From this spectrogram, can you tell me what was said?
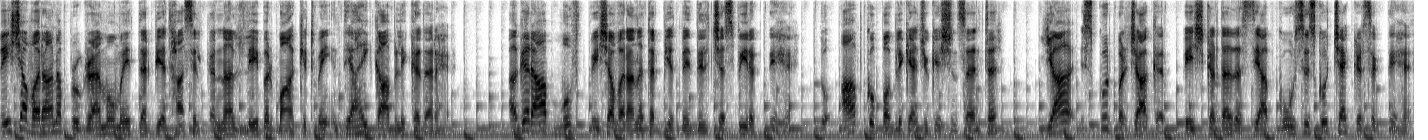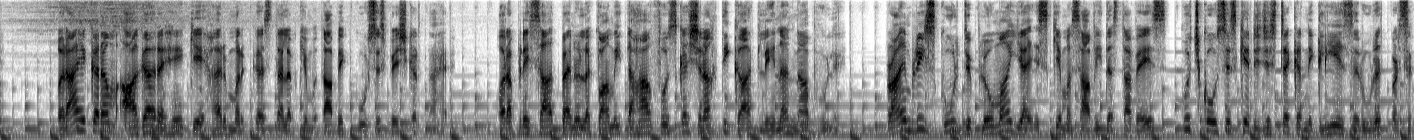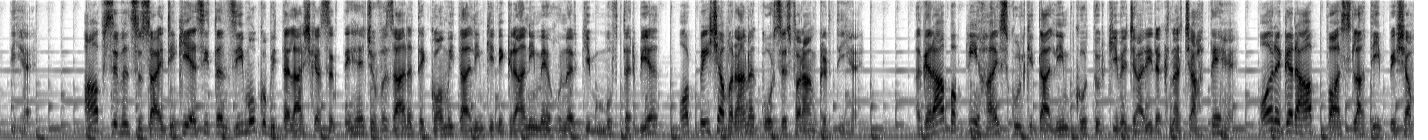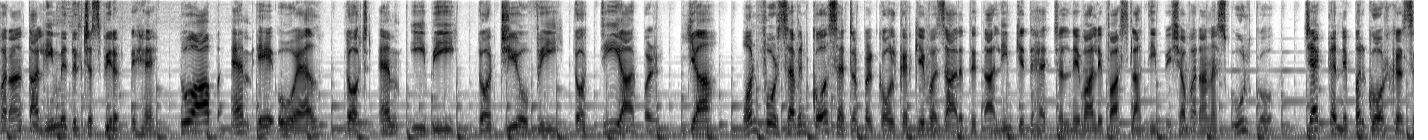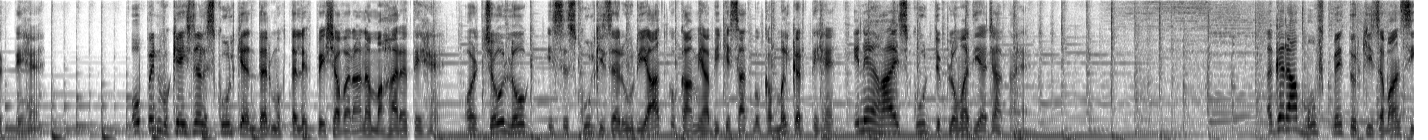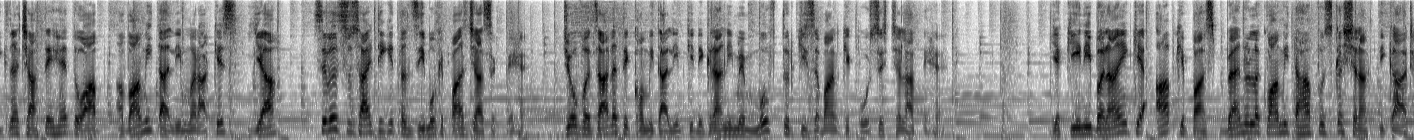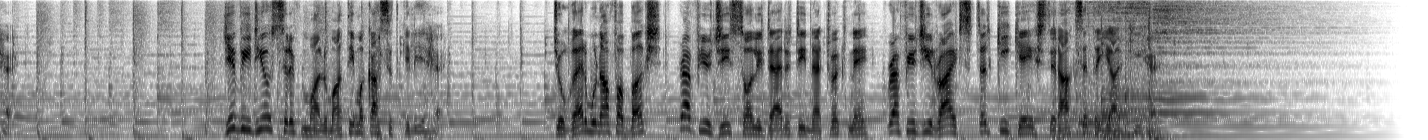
पेशा वराना प्रोग्रामों में तरबियत हासिल करना लेबर मार्केट में इंतहाई काबिल कदर है। अगर आप मुफ़्त पेशा वराना तरबियत में दिलचस्पी रखते हैं तो आपको पब्लिक एजुकेशन सेंटर या स्कूल पर जाकर पेश करदा दस्तियाब कोर्सेज को चेक कर सकते हैं। बराह करम आगा रहें कि हर मरकज तलब के मुताबिक कोर्सेज पेश करता है और अपने साथ बैन अवी तहफ़ का शनाख्ती कार्ड लेना ना भूलें। प्राइमरी स्कूल डिप्लोमा या इसके मसावी दस्तावेज़ कुछ कोर्सेज के रजिस्टर करने के लिए ज़रूरत पड़ सकती है। आप सिविल सोसाइटी की ऐसी तंजीमों को भी तलाश कर सकते हैं जो वजारत कौमी तालीम की निगरानी में हुनर की मुफ़्त तरबियत और पेशा वराना कोर्सेज फराम करती हैं। अगर आप अपनी हाई स्कूल की तालीम को तुर्की में जारी रखना चाहते हैं और अगर आप फासलाती पेशा वराना तालीम में दिलचस्पी रखते हैं तो आप M A O L dot M E B dot G O V dot T R पर या 147 कॉल सेंटर पर कॉल करके वजारत तालीम के तहत चलने वाले फासलाती पेशा वराना स्कूल को चेक करने पर गौर कर सकते हैं। ओपन वोकेशनल स्कूल के अंदर मुख्तलिफ़ पेशा वराना महारतें हैं और जो लोग इस स्कूल की जरूरियात को कामयाबी के साथ मुकम्मल करते हैं, इन्हें हाई स्कूल डिप्लोमा दिया जाता है। अगर आप मुफ़्त में तुर्की जबान सीखना चाहते हैं तो आप अवामी तालीम मराकज या सिविल सोसाइटी की तंजीमों के पास जा सकते हैं, जो वजारत कौमी तालीम की निगरानी में मुफ़्त तुर्की जबान के कोर्सेज चलाते हैं। यकीनी बनाएँ कि आपके पास बैन अवी तहफ़ का शनाख्ती कार्ड है। ये वीडियो सिर्फ़ मालूमती मकासद के लिए है। जो गैर मुनाफा बख्श रेफ्यूजी सॉलिडेरिटी नेटवर्क ने रेफ्यूजी राइट्स टर्की के इश्तराक से तैयार की है।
